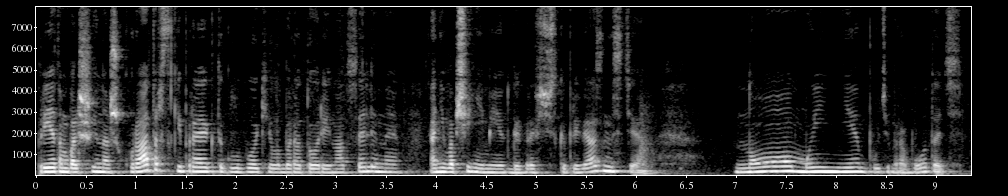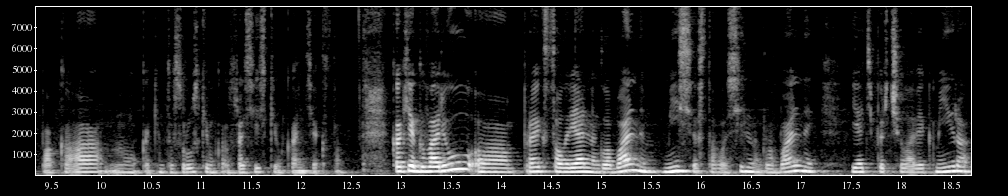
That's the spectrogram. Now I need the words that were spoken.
При этом большие наши кураторские проекты, глубокие лаборатории нацелены, они вообще не имеют географической привязанности, но мы не будем работать пока ну, каким-то с русским, с российским контекстом. Как я говорю, э, проект стал реально глобальным, миссия стала сильно глобальной. Я теперь человек мира,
